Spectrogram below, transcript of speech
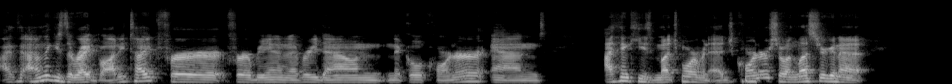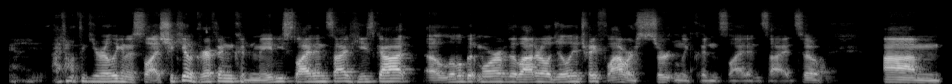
I, th- I don't think he's the right body type for for being an every down nickel corner, and I think he's much more of an edge corner. So unless you're gonna, I don't think you're really gonna slide. Shaquill Griffin could maybe slide inside. He's got a little bit more of the lateral agility. Tre Flowers certainly couldn't slide inside. So, um,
